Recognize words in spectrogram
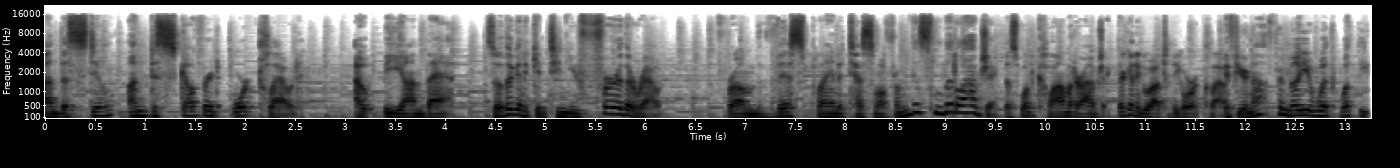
on the still undiscovered Oort cloud out beyond that. So they're going to continue further out from this planetesimal, from this little object, this one kilometer object. They're going to go out to the Oort cloud. If you're not familiar with what the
